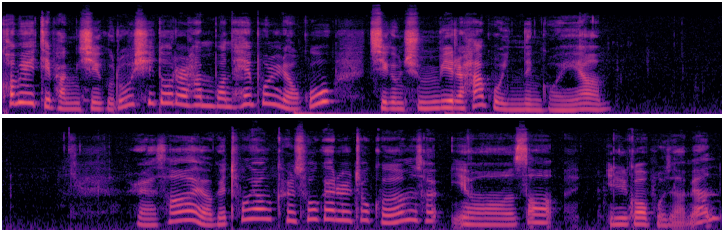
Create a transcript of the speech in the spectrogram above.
커뮤니티 방식으로 시도를 한번 해보려고 지금 준비를 하고 있는 거예요. 그래서 여기 통영클 소개를 조금 서, 어, 써 읽어보자면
